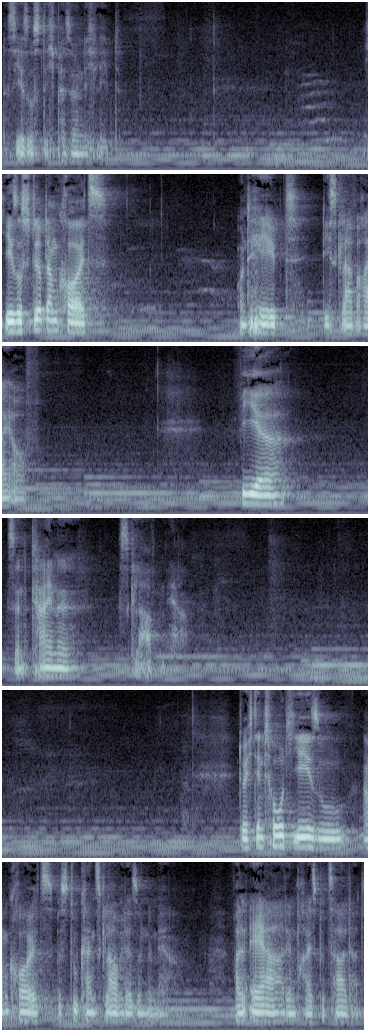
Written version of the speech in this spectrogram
dass Jesus dich persönlich liebt. Jesus stirbt am Kreuz und hebt die Sklaverei auf. Wir sind keine Sklaven mehr. Durch den Tod Jesu am Kreuz bist du kein Sklave der Sünde mehr weil er den Preis bezahlt hat.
